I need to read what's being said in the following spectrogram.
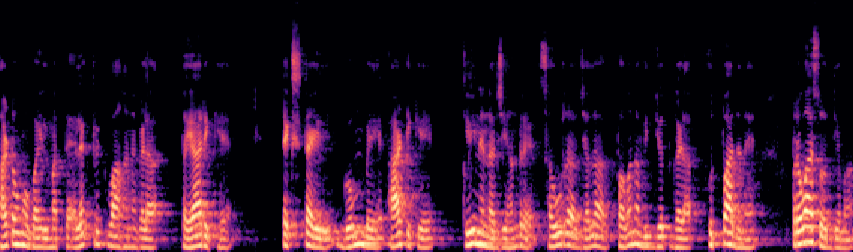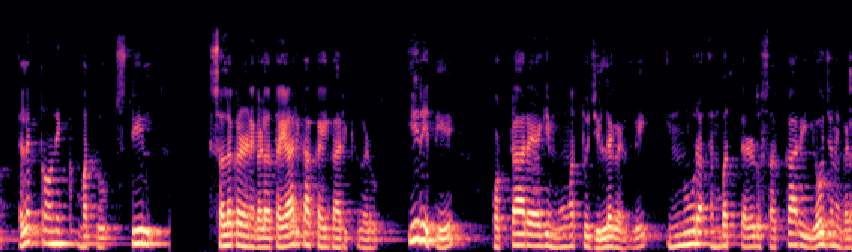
ಆಟೋಮೊಬೈಲ್ ಮತ್ತು ಎಲೆಕ್ಟ್ರಿಕ್ ವಾಹನಗಳ ತಯಾರಿಕೆ, ಟೆಕ್ಸ್ಟೈಲ್, ಗೊಂಬೆ, ಆಟಿಕೆ, ಕ್ಲೀನ್ ಎನರ್ಜಿ ಅಂದರೆ ಸೌರ, ಜಲ, ಪವನ ವಿದ್ಯುತ್ಗಳ ಉತ್ಪಾದನೆ, ಪ್ರವಾಸೋದ್ಯಮ, ಎಲೆಕ್ಟ್ರಾನಿಕ್ ಮತ್ತು ಸ್ಟೀಲ್ ಸಲಕರಣೆಗಳ ತಯಾರಿಕಾ ಕೈಗಾರಿಕೆಗಳು. ಈ ರೀತಿ ಒಟ್ಟಾರೆಯಾಗಿ ಮೂವತ್ತು ಜಿಲ್ಲೆಗಳಲ್ಲಿ ಇನ್ನೂರ ಎಂಬತ್ತೆರಡು ಸರ್ಕಾರಿ ಯೋಜನೆಗಳ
